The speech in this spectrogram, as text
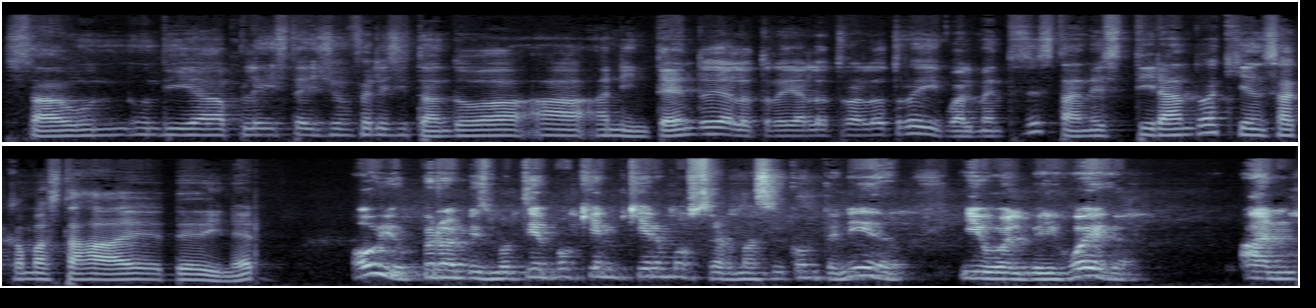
Está un, un día PlayStation felicitando a, a- a Nintendo y al otro día al otro al otro, e igualmente se están estirando a quien saca más tajada de, de dinero. Obvio, pero al mismo tiempo, ¿quién quiere mostrar más el contenido? Y vuelve y juega. Han-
